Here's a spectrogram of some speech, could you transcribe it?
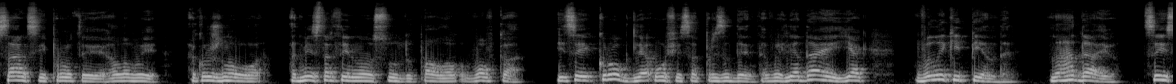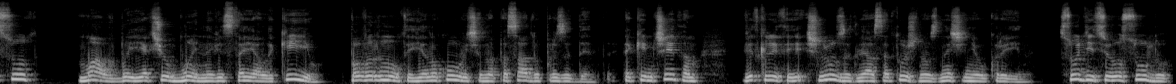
санкції проти голови окружного адміністративного суду Павла Вовка. І цей крок для Офісу президента виглядає як великий пендаль. Нагадаю, цей суд мав би, якщо б ми не відстояли Київ, повернути Януковича на посаду президента. Таким чином відкрити шлюзи для остаточного знищення України. Судді цього суду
